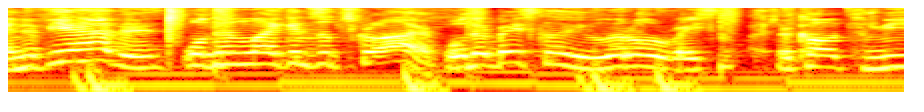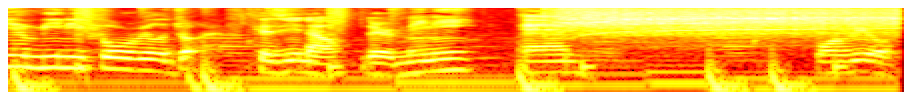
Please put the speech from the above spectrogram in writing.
And if you haven't, well then like and subscribe. Well, they're basically little race cars. They're called Tamiya Mini 4-wheel drive. Because you know, they're mini and four wheels.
